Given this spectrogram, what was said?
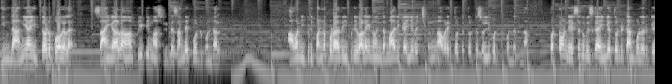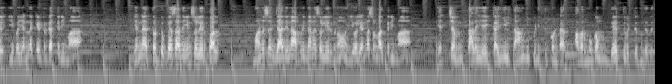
இந்த அநியாயம் இத்தோடு போகல. சாயங்காலம் பிடி மாஸ்டர் கிட்ட சண்டை போட்டு கொண்டாள். அவன் இப்படி பண்ணக்கூடாது இப்படி வளையணும் இந்த மாதிரி கையை வச்சுக்கணும்னு அவளை தொட்டு தொட்டு சொல்லி கொடுத்து கொண்டிருந்தான். தொட்டவன் எசகு பிசுகா எங்கேயோ தொட்டுட்டான் போல இருக்கு. இவ என்ன கேட்டிருக்கா தெரியுமா? என்ன தொட்டு பேசாதீங்கன்னு சொல்லியிருப்பாள். மனுஷன் ஜாதினா அப்படித்தானே சொல்லியிருக்கணும். இவள் என்ன சொன்னால் தெரியுமா? எச்சம் தலையை கையில் தாங்கி பிடித்துக் கொண்டார். அவர் முகம் வேர்த்து விட்டிருந்தது.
